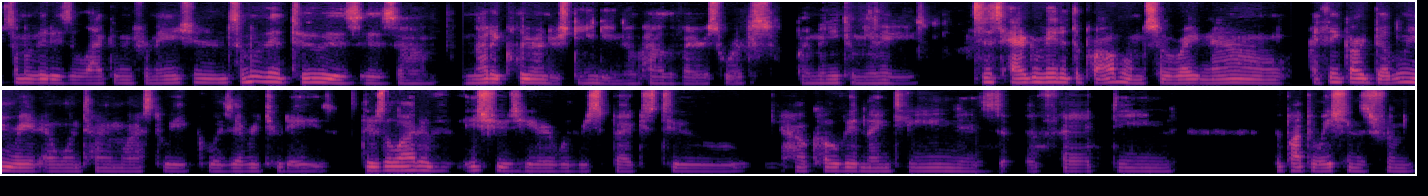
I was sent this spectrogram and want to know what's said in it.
some of it is a lack of information. Some of it too is is um, not a clear understanding of how the virus works by many communities. It's just aggravated the problem. So right now, I think our doubling rate at one time last week was every two days. There's a lot of issues here with respects to how COVID nineteen is affecting the populations from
